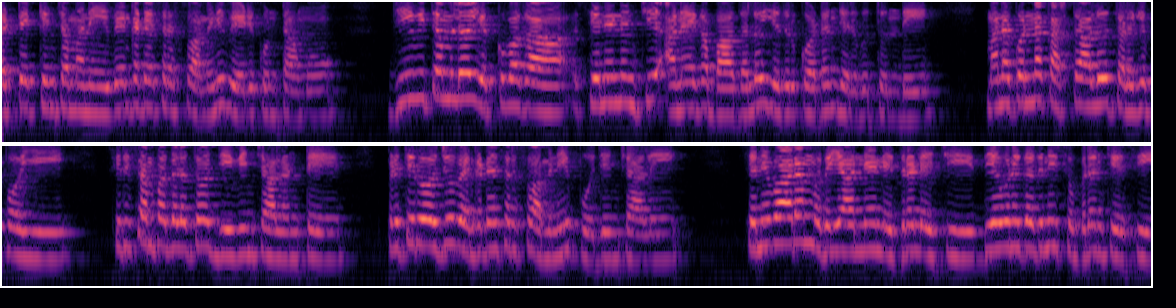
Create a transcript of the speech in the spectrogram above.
గట్టెక్కించమని వెంకటేశ్వర స్వామిని వేడుకుంటాము. జీవితంలో ఎక్కువగా శని నుంచి అనేక బాధలు ఎదుర్కోవడం జరుగుతుంది. మనకున్న కష్టాలు తొలగిపోయి సిరి సంపదలతో జీవించాలంటే ప్రతిరోజు వెంకటేశ్వర స్వామిని పూజించాలి. శనివారం ఉదయాన్నే నిద్రలేచి దేవుని గదిని శుభ్రం చేసి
